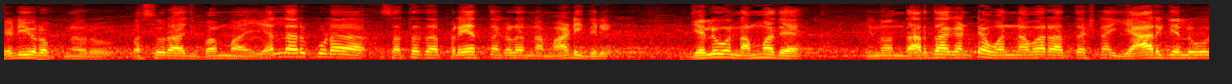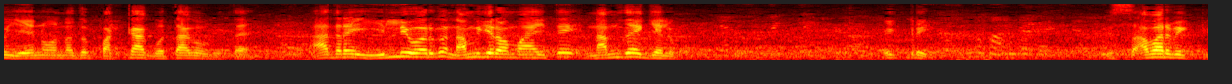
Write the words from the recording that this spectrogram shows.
ಯಡಿಯೂರಪ್ಪನವರು, ಬಸವರಾಜ ಬೊಮ್ಮಾಯಿ ಎಲ್ಲರೂ ಕೂಡ ಸತತ ಪ್ರಯತ್ನಗಳನ್ನು ಮಾಡಿದಿರಿ. ಗೆಲುವು ನಮ್ಮದೇ. ಇನ್ನೊಂದು ಅರ್ಧ ಗಂಟೆ ಒನ್ ಅವರ್ ಆದ ತಕ್ಷಣ ಯಾರು ಗೆಲುವು, ಏನು ಅನ್ನೋದು ಪಕ್ಕಾ ಗೊತ್ತಾಗೋಗುತ್ತೆ. ಆದರೆ ಇಲ್ಲಿವರೆಗೂ ನಮಗಿರೋ ಮಾಹಿತಿ ನಮ್ಮದೇ ಗೆಲುವು. ವಿಕ್ಟ್ರಿ ಇಸ್ ಅವರ್ ವಿಕ್ಟ್ರಿ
